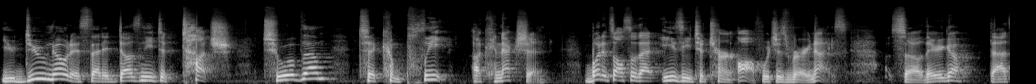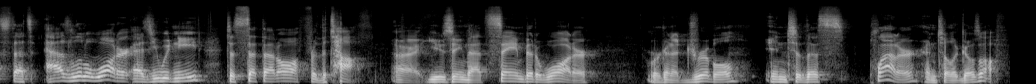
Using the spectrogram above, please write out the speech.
You do notice that it does need to touch two of them to complete a connection. But it's also that easy to turn off, which is very nice. So there you go. That's, that's as little water as you would need to set that off for the top. All right, using that same bit of water, we're gonna dribble into this platter until it goes off.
